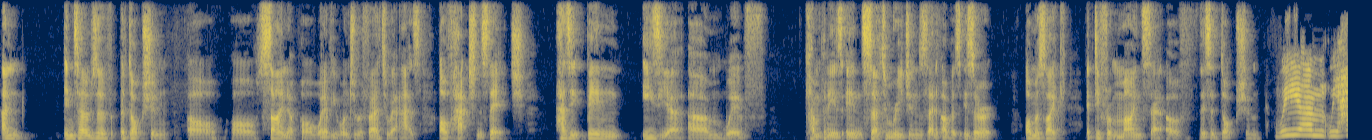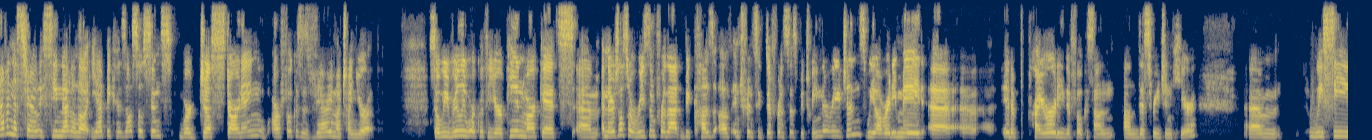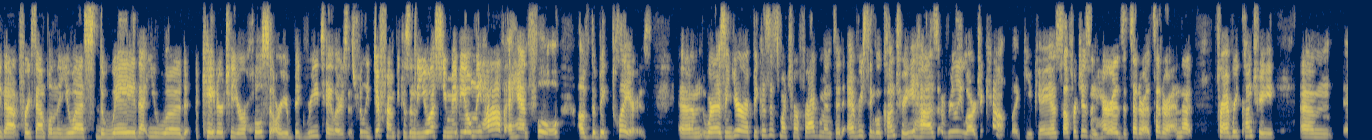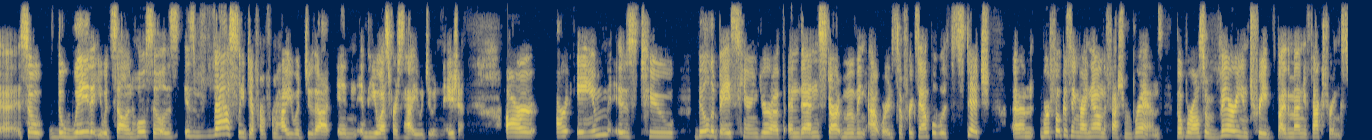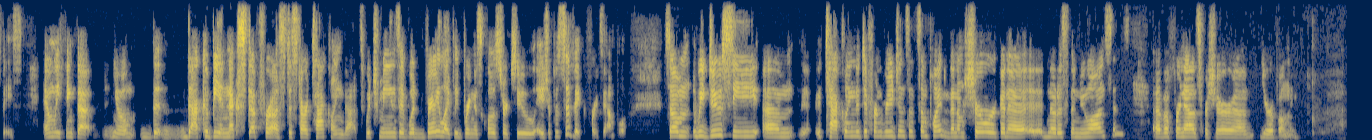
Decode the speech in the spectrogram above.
and in terms of adoption or or sign up or whatever you want to refer to it as of hatch and stitch has it been easier um, with companies in certain regions than others? Is there almost like a different mindset of this adoption? We um we haven't necessarily seen that a lot yet because also since we're just starting, our focus is very much on Europe. So we really work with the European markets, um, and there's also a reason for that because of intrinsic differences between the regions. We already made uh, uh, it a priority to focus on on this region here. Um, we see that, for example, in the US, the way that you would cater to your wholesale or your big retailers is really different because in the US, you maybe only have a handful of the big players. Um, whereas in Europe, because it's much more fragmented, every single country has a really large account. Like UK has Selfridges and Harrods, et cetera, et cetera. And that for every country, um, uh, so the way that you would sell in wholesale is is vastly different from how you would do that in in the US versus how you would do it in Asia. our our aim is to build a base here in Europe and then start moving outwards. So, for example, with Stitch, um, we're focusing right now on the fashion brands, but we're also very intrigued by the manufacturing space, and we think that you know that that could be a next step for us to start tackling that, which means it would very likely bring us closer to Asia Pacific, for example. So um, we do see um, tackling the different regions at some point, and then I'm sure we're going to notice the nuances. Uh, but for now, it's for sure uh, Europe only.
